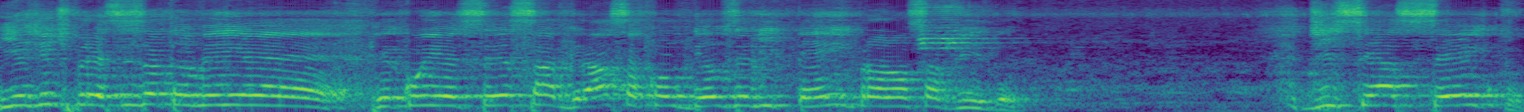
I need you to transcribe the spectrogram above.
E a gente precisa também é, reconhecer essa graça que Deus ele tem para a nossa vida. De ser aceito.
